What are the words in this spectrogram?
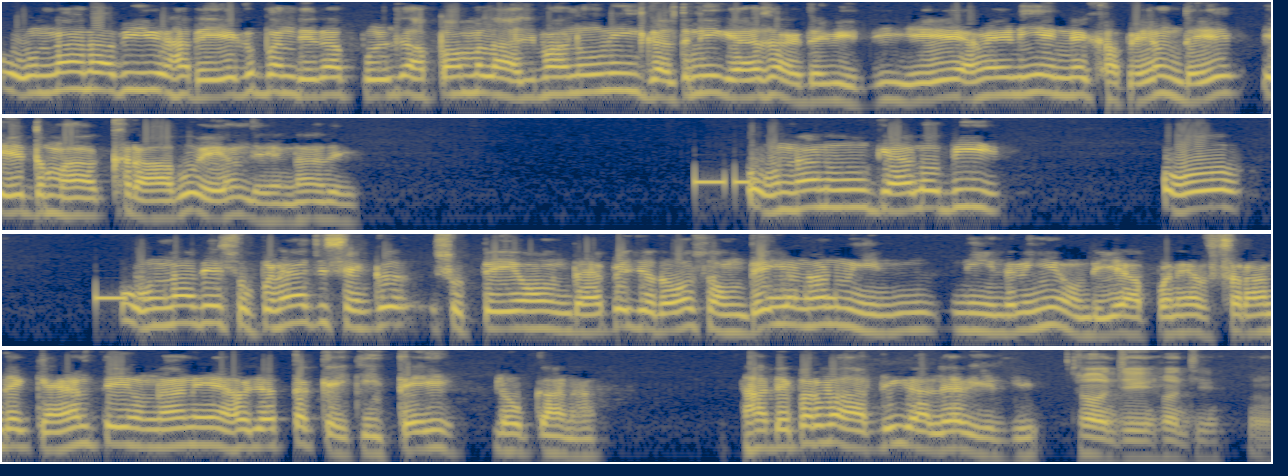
ਉਹਨਾਂ ਦਾ ਵੀ ਹਰੇਕ ਬੰਦੇ ਦਾ ਪੁਲਿਸ ਆਪਾਂ ਮੁਲਾਜ਼ਮਾਂ ਨੂੰ ਵੀ ਗਲਤ ਨਹੀਂ ਕਹਿ ਸਕਦੇ ਵੀਰ ਜੀ ਇਹ ਐਵੇਂ ਨਹੀਂ ਇੰਨੇ ਖਪੇ ਹੁੰਦੇ ਇਹ ਦਿਮਾਗ ਖਰਾਬ ਹੋਏ ਹੁੰਦੇ ਇਹਨਾਂ ਦੇ। ਉਹਨਾਂ ਨੂੰ ਕਹਿ ਲਓ ਵੀ ਉਹ ਉਹਨਾਂ ਦੇ ਸੁਪਨਿਆਂ 'ਚ ਸਿੰਘ ਸੁੱਤੇ ਆਉਂਦਾ ਵੀ ਜਦੋਂ ਸੌਂਦੇ ਹੀ ਉਹਨਾਂ ਨੂੰ ਨੀਂਦ ਨਹੀਂ ਆਉਂਦੀ ਆਪਣੇ ਅਫਸਰਾਂ ਦੇ ਕਹਿਣ ਤੇ ਉਹਨਾਂ ਨੇ ਇਹੋ ਜਿਹਾ ਧੱਕੇ ਕੀਤੇ ਲੋਕਾਂ ਨਾਲ। ਸਾਡੇ ਪਰਿਵਾਰ ਦੀ ਗੱਲ ਹੈ ਵੀਰ ਜੀ। ਹਾਂਜੀ ਹਾਂਜੀ ਹਾਂ।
